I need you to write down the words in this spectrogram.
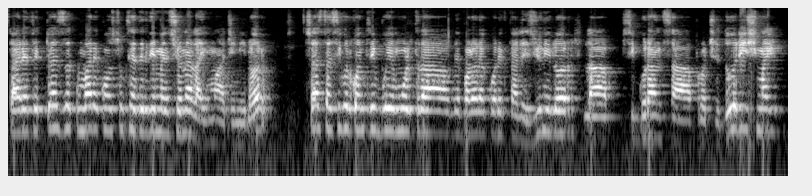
care efectuează cumva reconstrucția tridimensională a imaginilor și asta sigur contribuie mult la evaluarea corectă a leziunilor, la siguranța procedurii și mai,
